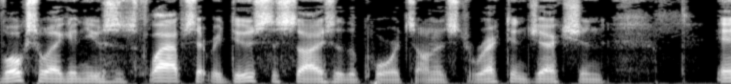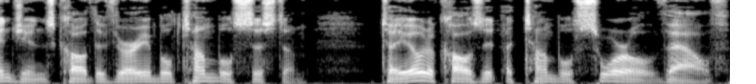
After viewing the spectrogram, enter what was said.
Volkswagen uses flaps that reduce the size of the ports on its direct injection engines called the variable tumble system. Toyota calls it a tumble swirl valve.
